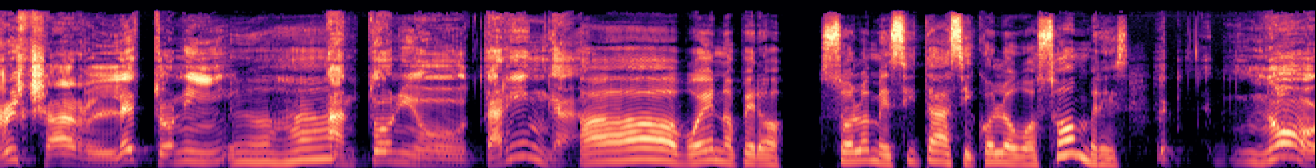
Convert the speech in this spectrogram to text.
Richard Letoni, Antonio Taringa. Ah, bueno, pero solo me cita a psicólogos hombres. no,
